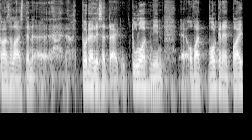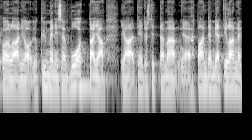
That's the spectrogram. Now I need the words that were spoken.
kansalaisten todelliset tulot niin ovat polkeneet paikoillaan jo, jo kymmenisen vuotta. Ja, ja tietysti tämä pandemiatilanne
